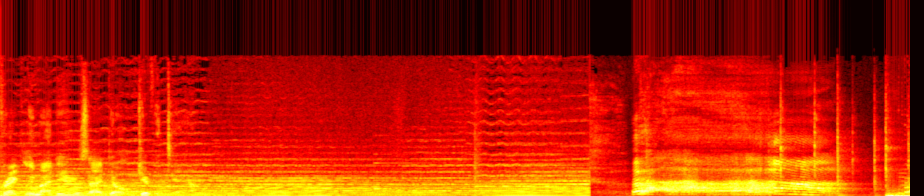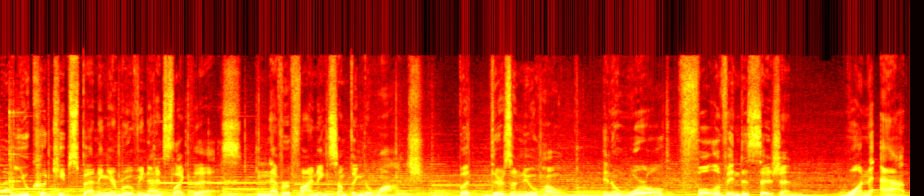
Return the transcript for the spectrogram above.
Frankly, my dears, I don't give a damn. Ah! You could keep spending your movie nights like this, never finding something to watch. But there's a new hope. In a world full of indecision, one app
